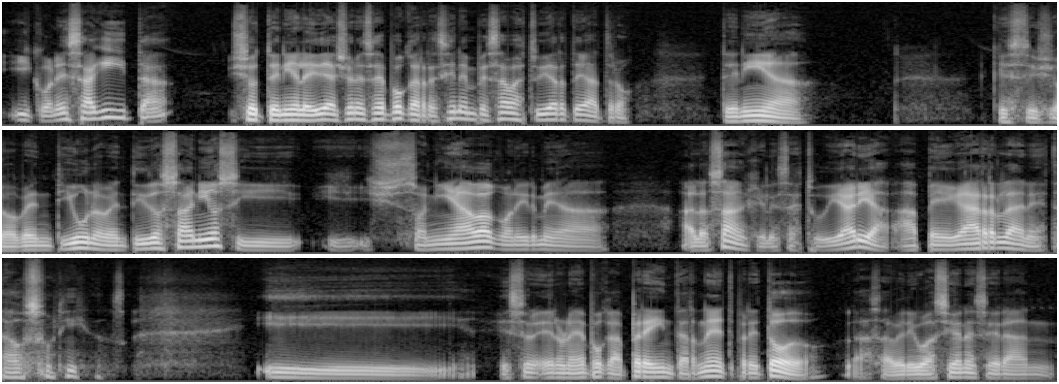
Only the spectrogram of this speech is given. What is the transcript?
y con esa guita yo tenía la idea, yo en esa época recién empezaba a estudiar teatro. Tenía, qué sé yo, 21, 22 años y soñaba con irme a, a Los Ángeles a estudiar y a, pegarla en Estados Unidos. Y eso era una época pre-internet, pre-todo. Las averiguaciones eran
